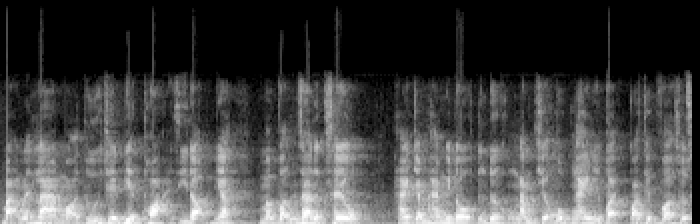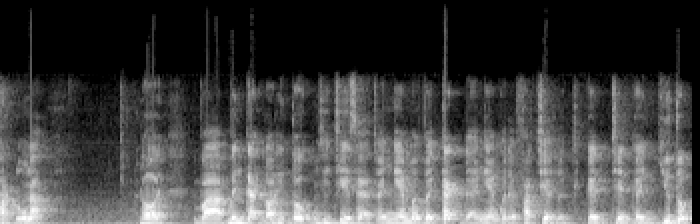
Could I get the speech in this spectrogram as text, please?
Bạn ấy làm mọi thứ trên điện thoại di động nha mà vẫn ra được sale 220 đô tương đương khoảng 5 triệu một ngày như vậy. Quá tuyệt vời xuất sắc đúng không nào? Rồi và bên cạnh đó thì tôi cũng sẽ chia sẻ cho anh em về cách để anh em có thể phát triển được kênh trên kênh YouTube.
